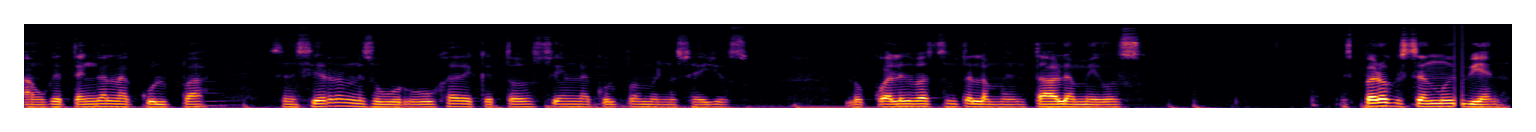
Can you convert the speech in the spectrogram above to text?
aunque tengan la culpa, se encierran en su burbuja de que todos tienen la culpa menos ellos, lo cual es bastante lamentable amigos. Espero que estén muy bien.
